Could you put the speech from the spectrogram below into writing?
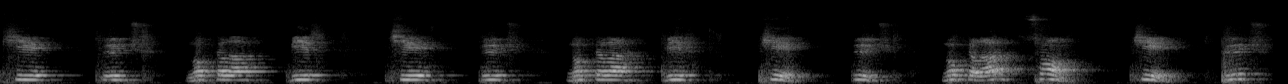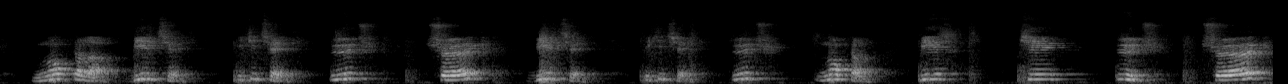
2, 3, noktala, 1, 2, 3, noktala, 1, 2, 3, noktala, son, 2, 3, noktala, 1 çek, 2 çek, 3, çök, 1 çek, 2 çek, 3, noktala, 1, 2, 3, çök,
